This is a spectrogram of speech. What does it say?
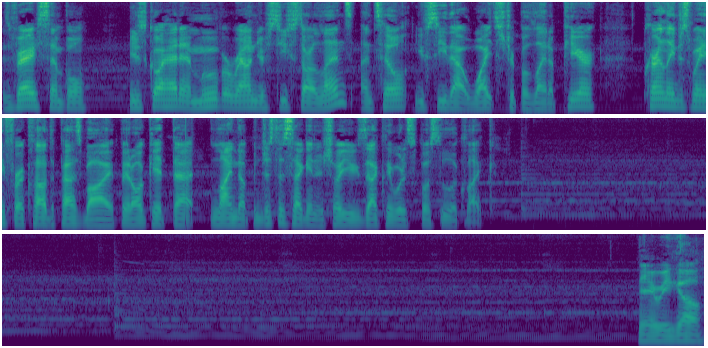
It's very simple. You just go ahead and move around your Seastar lens until you see that white strip of light appear. Currently just waiting for a cloud to pass by, but I'll get that lined up in just a second and show you exactly what it's supposed to look like. There we go.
